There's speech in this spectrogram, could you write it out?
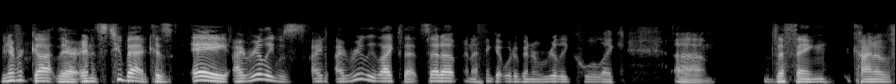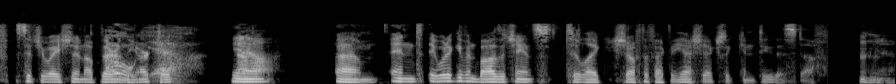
We never got there, and it's too bad because a I really was I I really liked that setup, and I think it would have been a really cool like um the thing kind of situation up there in the Arctic, yeah. you know. Uh-huh. Um, and it would have given Boz a chance to like show off the fact that yeah, she actually can do this stuff. Mhm. Yeah.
